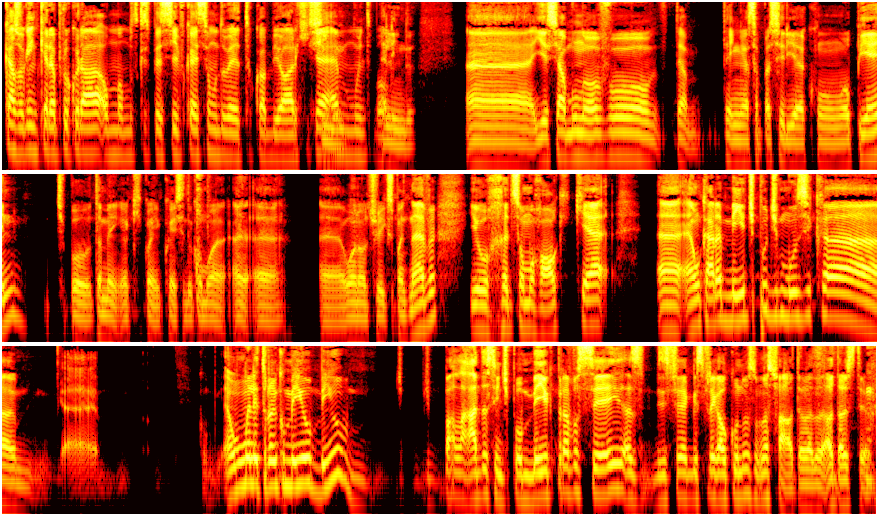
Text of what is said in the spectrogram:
Caso alguém queira procurar uma música específica, esse é um dueto com a Bjork, que Sim, é, é muito bom. É lindo. Ah, e esse álbum novo tem- essa parceria com o OPN, tipo, também aqui conhe- conhecido como a, a, a- a One Tricks Point Never, e o Hudson Mohawk, que é, é, é um cara meio tipo de música. É, é um eletrônico meio, meio de- balada, assim, tipo, meio que pra você esfregar o cu no, no asfalto. Eu adoro, esse termo.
